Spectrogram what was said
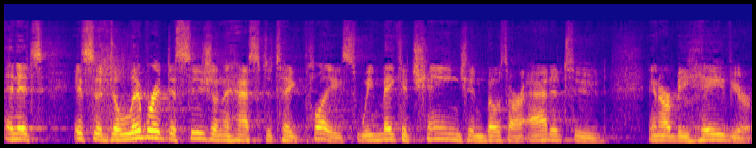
And it's, it's a deliberate decision that has to take place. We make a change in both our attitude and our behavior.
